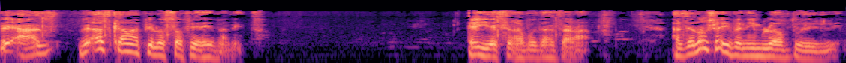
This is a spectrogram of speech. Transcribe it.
ואז, ואז קמה הפילוסופיה היוונית. אין יצר עבודה זרה. אז זה לא שהיוונים לא עבדו אלילים.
